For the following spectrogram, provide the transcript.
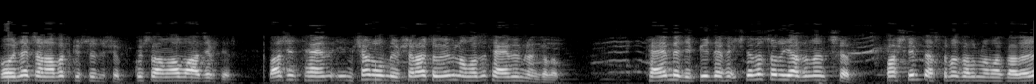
boyuna cənabət qüsü düşüb, qüsl almağı vacibdir. Lakin təyim, imkan olmayıb, şərait olmayıb, namazı təyimmümlə qılıb. Təyin edib bir dəfə, iki dəfə sonra yadından çıxıb, başlayıb dəstəmaz alıb namazları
